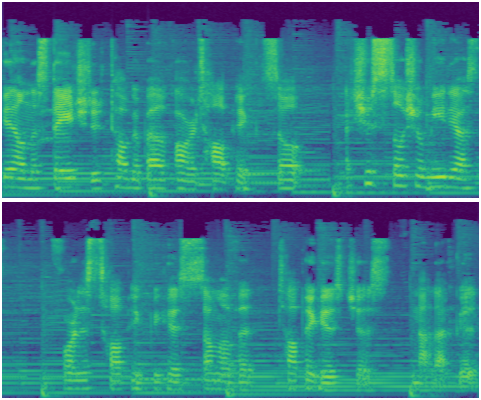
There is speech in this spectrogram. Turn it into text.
get on the stage to talk about our topic. So I choose social media for this topic because some of the topic is just not that good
